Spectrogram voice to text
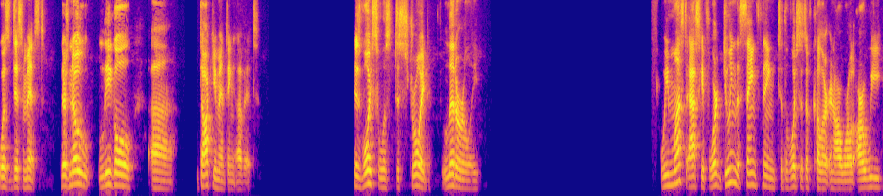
was dismissed. There's no legal uh, documenting of it. His voice was destroyed literally. We must ask if we're doing the same thing to the voices of color in our world, are we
